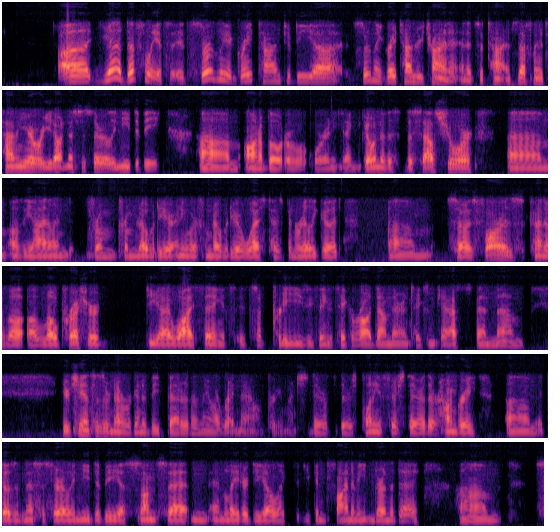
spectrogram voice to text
Uh, yeah, definitely. It's it's certainly a great time to be uh, certainly a great time to be trying it, and it's a time. It's definitely a time of year where you don't necessarily need to be um, on a boat or or anything. Going to the the South Shore um, of the island from from Nobadeer, anywhere from Nobadeer west, has been really good. Um, so as far as kind of a, a low pressure DIY thing, it's it's a pretty easy thing to take a rod down there and take some casts, and um, your chances are never going to be better than they are right now. Pretty much, there there's plenty of fish there. They're hungry. Um, it doesn't necessarily need to be a sunset and, and later deal. Like you can find them eating during the day. Um,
